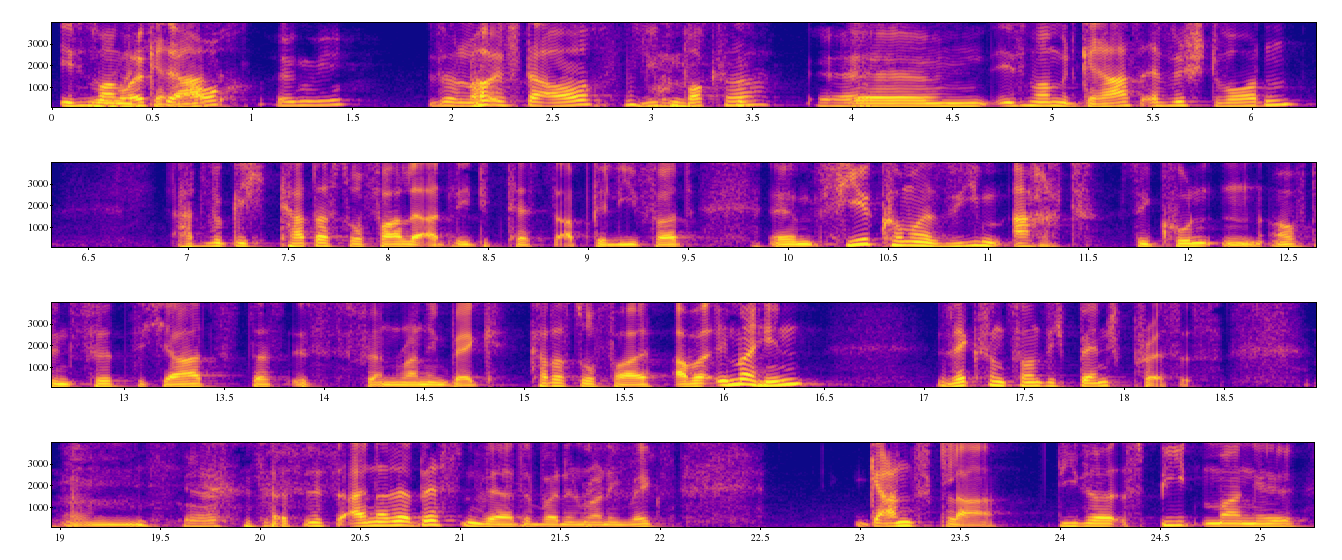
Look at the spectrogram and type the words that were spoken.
ist So mal mit läuft er Gras. auch irgendwie. So läuft er auch, wie ein Boxer. Ja. ähm, ist mal mit Gras erwischt worden. Hat wirklich katastrophale Athletiktests abgeliefert. Ähm, 4,78 Sekunden auf den 40 Yards, das ist für einen Running Back katastrophal. Aber immerhin 26 Bench Presses. Ähm, Ja. Das ist einer der besten Werte bei den Running Backs. Ganz klar, dieser Speedmangel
